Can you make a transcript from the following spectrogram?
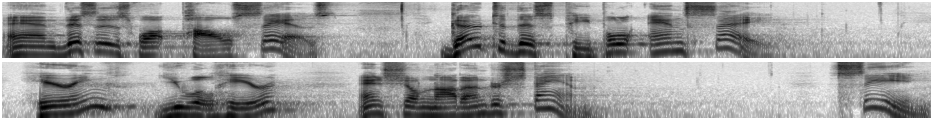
And this is what Paul says Go to this people and say, Hearing you will hear and shall not understand. Seeing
